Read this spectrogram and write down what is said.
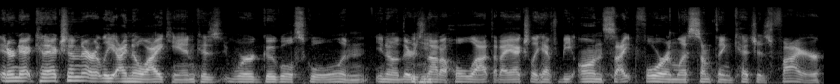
internet connection, or at least I know I can because we're Google school, and you know, there's not a whole lot that I actually have to be on site for unless something catches fire.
